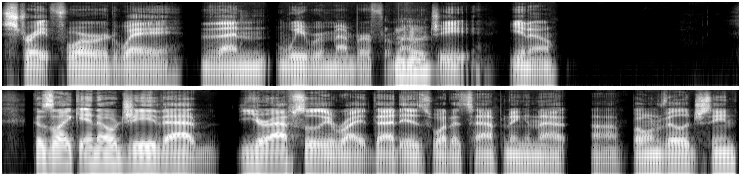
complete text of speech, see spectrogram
straightforward way than we remember from Mhm. OG, you know? Because like in OG, that you're absolutely right. That is what is happening in that uh, Bone Village scene.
